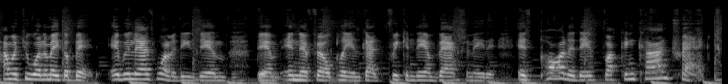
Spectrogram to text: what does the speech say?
How much you want to make a bet? Every last one of these damn damn NFL players got freaking damn vaccinated. It's part of their fucking contract.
